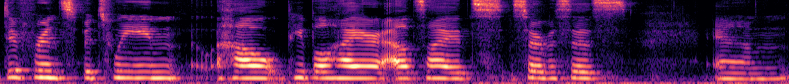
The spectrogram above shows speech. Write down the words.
difference between how people hire outside services. Um,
